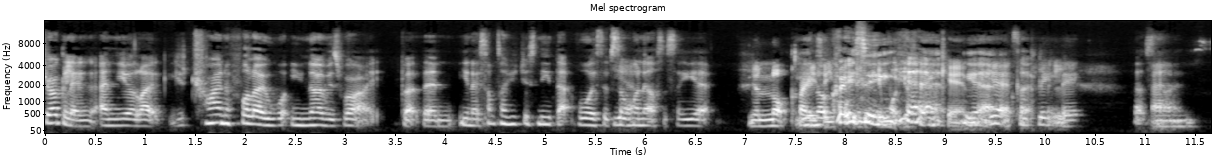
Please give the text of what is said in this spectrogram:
struggling and you're like you're trying to follow what you know is right but then you know sometimes you just need that voice of Yeah. someone else to say yeah you're not crazy. You're not crazy. what you're thinking. yeah, Yeah, exactly. completely. that's Um, nice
